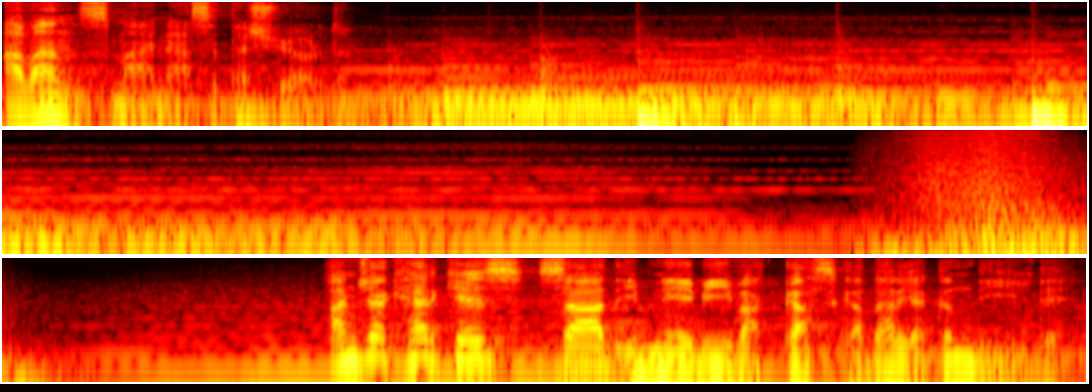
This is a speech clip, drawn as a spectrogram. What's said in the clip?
avans manası taşıyordu. Ancak herkes Saad İbni Ebi Vakkas kadar yakın değildi.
